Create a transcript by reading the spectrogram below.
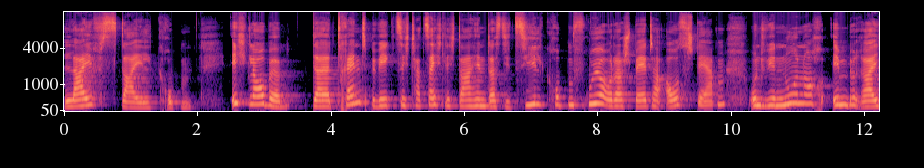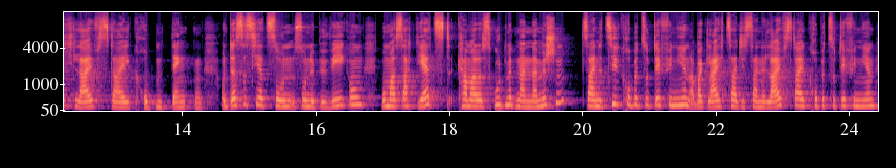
Lifestyle-Gruppen. Ich glaube, der Trend bewegt sich tatsächlich dahin, dass die Zielgruppen früher oder später aussterben und wir nur noch im Bereich Lifestyle-Gruppen denken. Und das ist jetzt so, so eine Bewegung, wo man sagt, jetzt kann man das gut miteinander mischen seine Zielgruppe zu definieren, aber gleichzeitig seine Lifestyle-Gruppe zu definieren.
